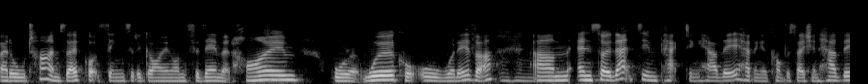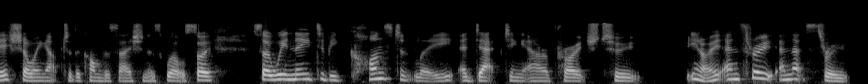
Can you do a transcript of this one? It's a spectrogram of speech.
at all times. They've got things that are going on for them at home or at work or, or whatever. Mm-hmm. Um, and so that's impacting how they're having a conversation, how they're showing up to the conversation as well. So, so we need to be constantly adapting our approach to, you know, and through, and that's through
